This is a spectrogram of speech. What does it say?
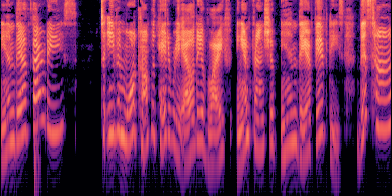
in their 30s to even more complicated reality of life and friendship in their 50s. This time,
